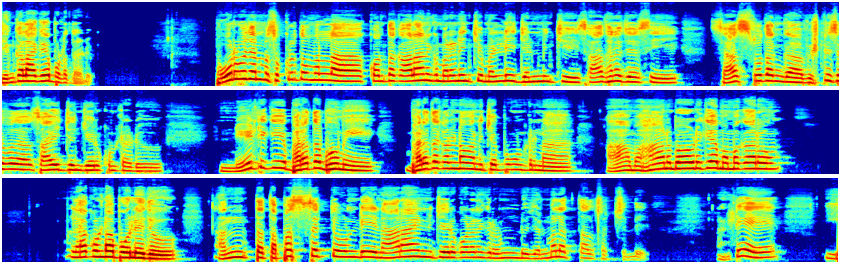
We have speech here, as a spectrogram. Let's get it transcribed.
జింకలాగే పుడతాడు. పూర్వజన్మ సుకృతం వల్ల కొంతకాలానికి మరణించి మళ్ళీ జన్మించి సాధన చేసి శాశ్వతంగా విష్ణు శివ సాయుధ్యం చేరుకుంటాడు. నేటికి భరతభూమి భరతఖండం అని చెప్పుకుంటున్న ఆ మహానుభావుడికే మమకారం లేకుండా పోలేదు. అంత తపశ్శక్తి ఉండి నారాయణని చేరుకోవడానికి రెండు జన్మలు ఎత్తాల్సి వచ్చింది అంటే ఈ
